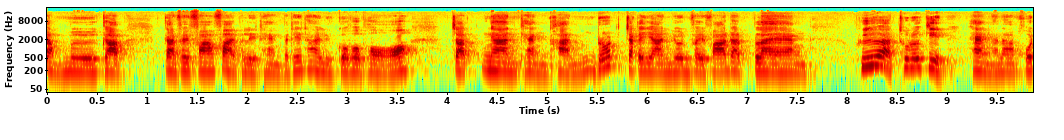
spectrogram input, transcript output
จับมือกับการไฟฟ้าฝ่ายผลิตแห่งประเทศไทยหรือกฟผจัดงานแข่งขันรถจักรยานยนต์ไฟฟ้าดัดแปลง เพื่อธุรกิจแห่งอนาคต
